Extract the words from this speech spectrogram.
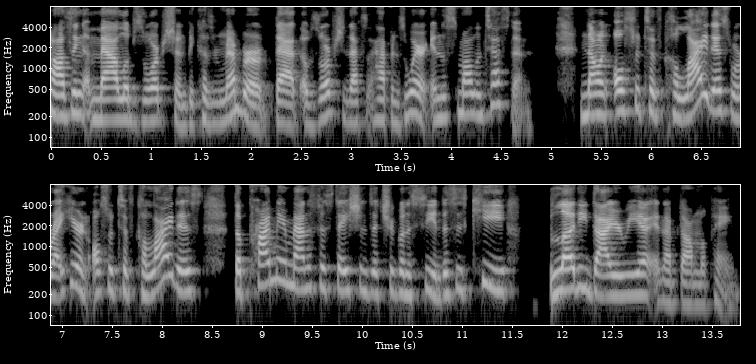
causing malabsorption because remember that absorption that happens where in the small intestine now, in ulcerative colitis, we're right here in ulcerative colitis, the primary manifestations that you're going to see, and this is key bloody diarrhea and abdominal pain.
